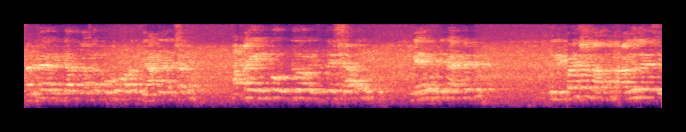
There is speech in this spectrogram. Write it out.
చనిపోయిన విద్యార్థులందరూ ఒక్కొక్కరు యాభై లక్షలు అట్లాగే ఇంకో ఉద్యోగం ఇచ్చేసి మేము మీరు అంటే నువ్వు ఇప్పటికన్నా కళ్ళు తెచ్చి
